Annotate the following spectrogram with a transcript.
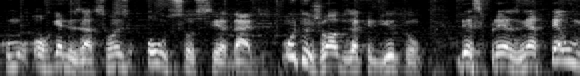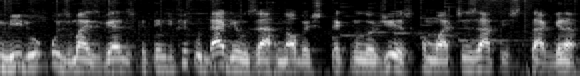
como organizações ou sociedades. Muitos jovens acreditam, desprezam e até humilham os mais velhos que têm dificuldade em usar novas tecnologias como WhatsApp, Instagram,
